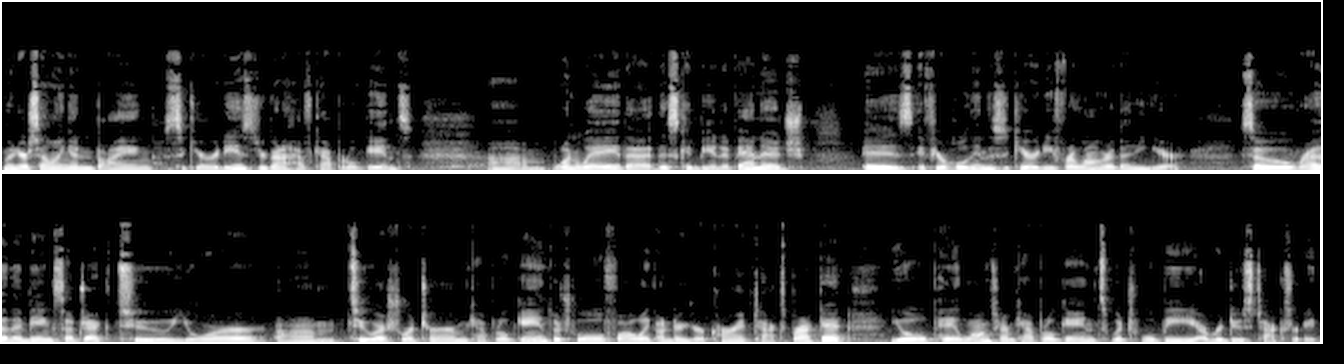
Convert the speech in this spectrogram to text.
when you're selling and buying securities, you're going to have capital gains. Um, one way that this can be an advantage is if you're holding the security for longer than a year. So rather than being subject to your um, to a short term capital gains, which will fall like under your current tax bracket, you'll pay long term capital gains, which will be a reduced tax rate.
